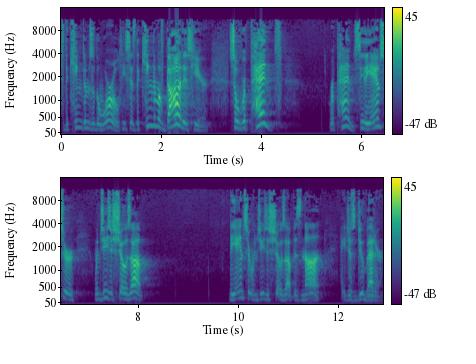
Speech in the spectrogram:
to the kingdoms of the world. He says, The kingdom of God is here. So repent. Repent. See, the answer when Jesus shows up, the answer when Jesus shows up is not, hey, just do better.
